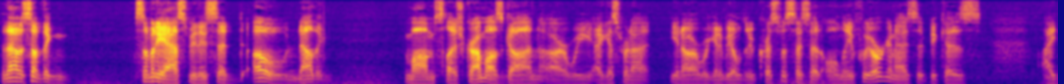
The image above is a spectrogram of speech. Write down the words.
And that was something somebody asked me. They said, "Oh, now that mom slash grandma's gone, are we? I guess we're not. You know, are we going to be able to do Christmas?" I said, "Only if we organize it because I,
